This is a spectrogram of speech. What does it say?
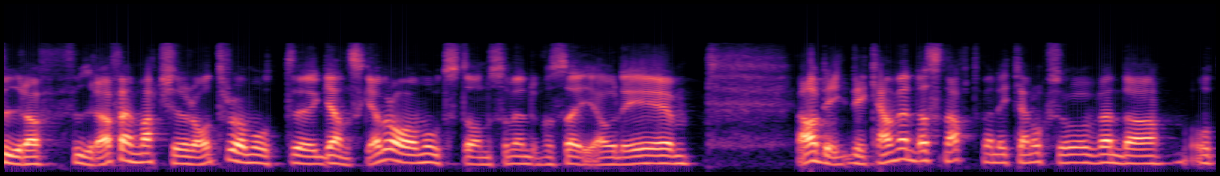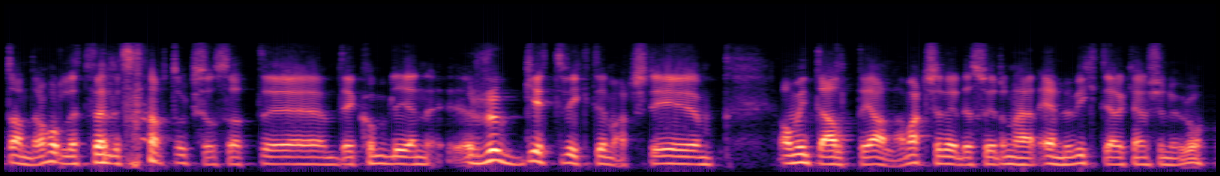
fyra, fyra, fem matcher i rad tror jag mot eh, ganska bra motstånd som vi ändå får säga. Och det är ja, det, det, kan vända snabbt men det kan också vända åt andra hållet väldigt snabbt också. Så att eh, det kommer bli en ruggigt viktig match. Det är, om inte alltid alla matcher är det så är den här ännu viktigare kanske nu då.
